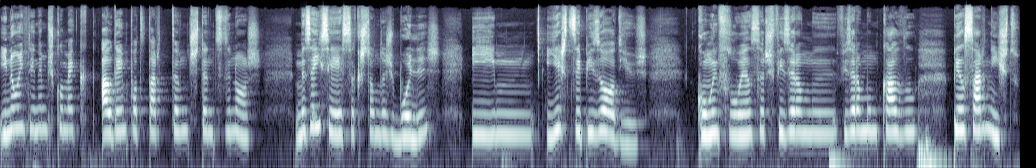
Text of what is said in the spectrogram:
E não entendemos como é que alguém pode estar tão distante de nós. Mas é isso, é essa questão das bolhas e, e estes episódios com influencers fizeram-me fizeram um bocado pensar nisto.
